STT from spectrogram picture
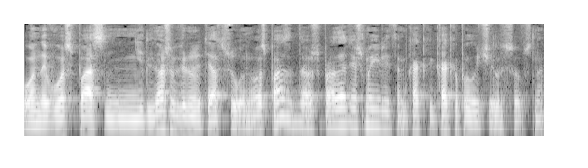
он его спас не для того, чтобы вернуть отцу, он его спас для того, чтобы продать Ишмаилитам, как, как и получилось, собственно.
